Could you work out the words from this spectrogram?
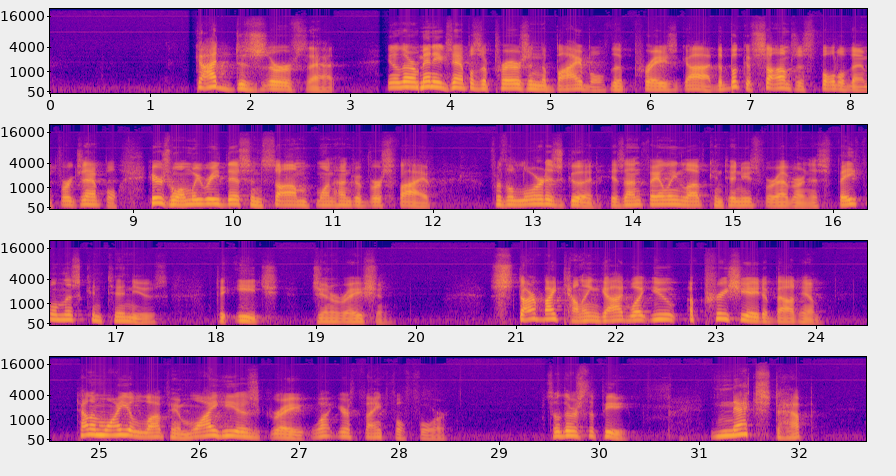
God deserves that. You know, there are many examples of prayers in the Bible that praise God. The book of Psalms is full of them. For example, here's one. We read this in Psalm 100, verse 5. For the Lord is good, his unfailing love continues forever, and his faithfulness continues to each generation. Start by telling God what you appreciate about Him. Tell Him why you love Him, why He is great, what you're thankful for. So there's the P. Next step,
